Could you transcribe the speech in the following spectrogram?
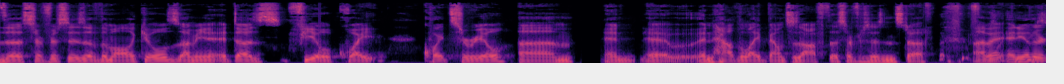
the surfaces of the molecules. I mean, it does feel quite quite surreal. Um, and uh, and how the light bounces off the surfaces and stuff. Um, like any other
